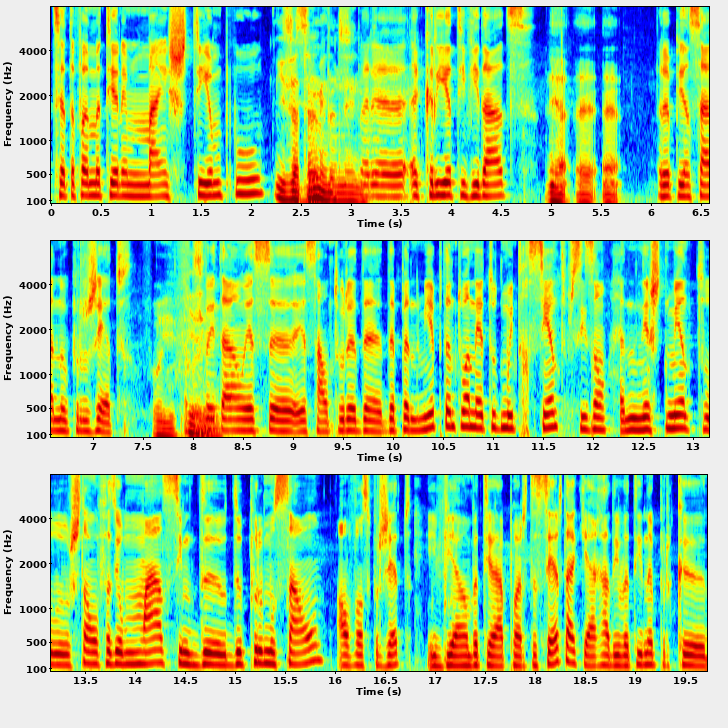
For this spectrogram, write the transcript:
de certa forma, terem mais tempo Exatamente. Para a criatividade, É, é, é. para pensar no projeto. Foi, foi. Aproveitaram essa, essa altura da, da pandemia, portanto, o ano é tudo muito recente. Precisam, neste momento, estão a fazer o máximo de, de promoção ao vosso projeto e vieram bater à porta certa aqui à Rádio Batina, porque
